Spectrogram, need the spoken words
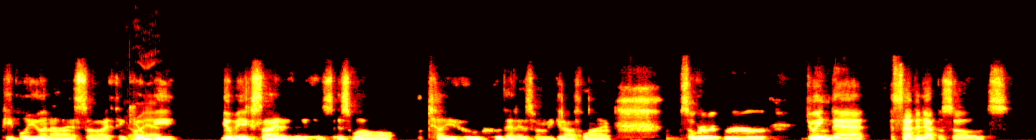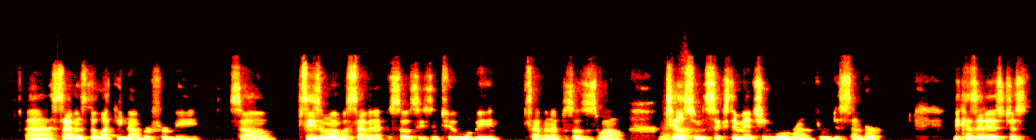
people, you and I. So I think you'll oh, yeah. be you'll be excited as, as well. I'll tell you who who that is when we get offline. So we're we're doing that seven episodes. Uh, seven's the lucky number for me. So season one was seven episodes. Season two will be seven episodes as well. Nice. Tales from the Sixth Dimension will run through December because it is just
